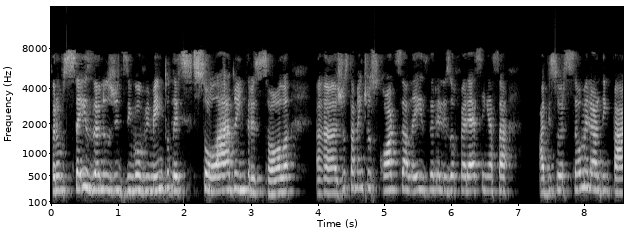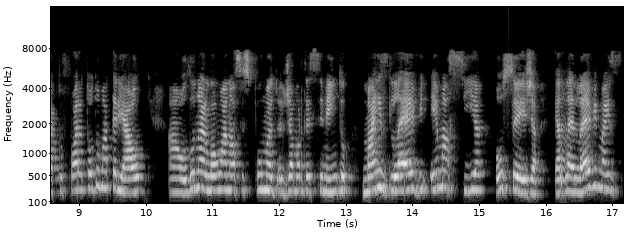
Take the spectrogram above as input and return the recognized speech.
foram seis anos de desenvolvimento desse solado e entressola. Uh, justamente os cortes a laser, eles oferecem essa absorção melhor do impacto, fora todo o material. Ah, o Lunar Long, a nossa espuma de amortecimento mais leve e macia, ou seja, ela é leve, mas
